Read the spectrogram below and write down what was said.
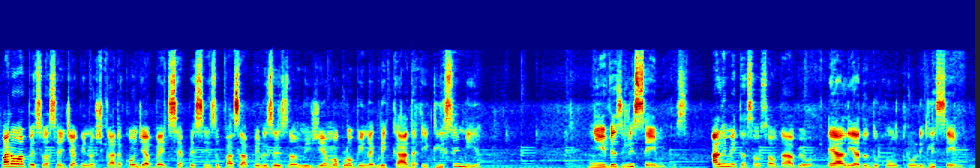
Para uma pessoa ser diagnosticada com diabetes, é preciso passar pelos exames de hemoglobina glicada e glicemia. Níveis glicêmicos. A alimentação saudável é aliada do controle glicêmico.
